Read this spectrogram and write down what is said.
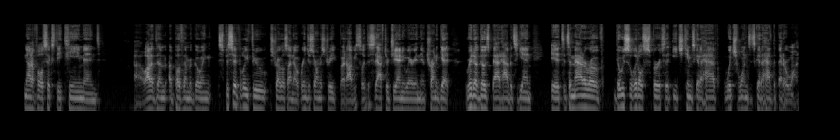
not a full 60 team and uh, a lot of them, uh, both of them are going specifically through struggles. I know Rangers are on a streak, but obviously this is after January and they're trying to get rid of those bad habits again. It's, it's a matter of those little spurts that each team's going to have, which ones it's going to have the better one.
